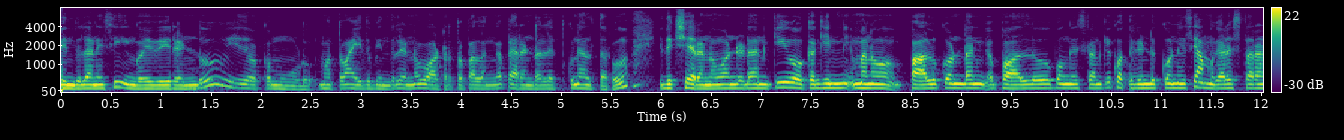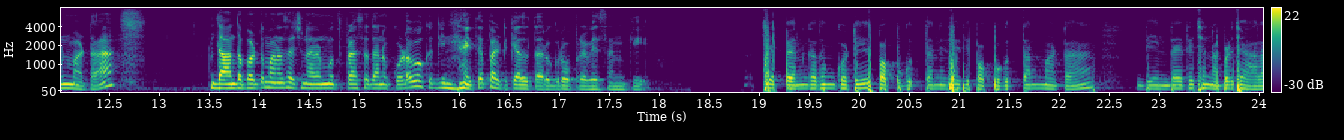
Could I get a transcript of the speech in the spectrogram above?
బిందులు అనేసి ఇంకో ఇవి రెండు ఇది ఒక మూడు. మొత్తం ఐదు బిందులు ఎన్నో వాటర్తో పలంగా పెరండాలు ఎత్తుకుని వెళ్తారు. ఇది క్షీరణ వండడానికి ఒక గిన్నె మనం పాలు కొనడానికి పాలు పొంగించడానికి కొత్త గిన్నె కొనేసి అమ్మగారు ఇస్తారనమాట దాంతోపాటు మన సత్యనారాయణ మూర్తి ప్రసాదానికి కూడా ఒక గిన్నె అయితే పట్టుకెళ్తారు గృహప్రవేశానికి. చెప్పాను కదా ఇంకోటి పప్పు గుత్త అనేసి ఇది పప్పు గుత్త అనమాట దీంతో అయితే చిన్నప్పుడు చాలా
